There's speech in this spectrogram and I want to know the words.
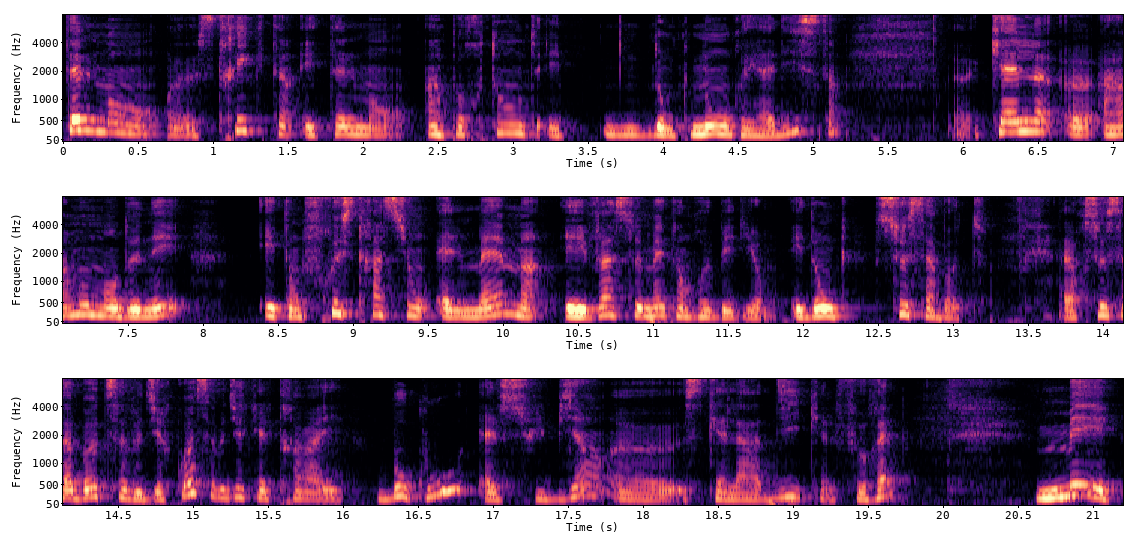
tellement strictes et tellement importantes et donc non réalistes qu'elle, à un moment donné, est en frustration elle-même et va se mettre en rébellion et donc se sabote. Alors ce sabote, ça veut dire quoi? Ça veut dire qu'elle travaille beaucoup, elle suit bien euh, ce qu'elle a dit qu'elle ferait, mais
